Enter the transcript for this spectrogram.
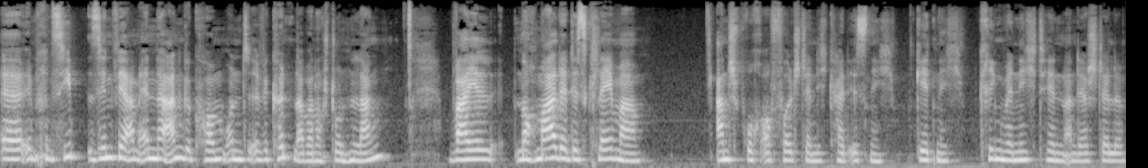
äh, im Prinzip sind wir am Ende angekommen und äh, wir könnten aber noch stundenlang, weil nochmal der Disclaimer, Anspruch auf Vollständigkeit ist nicht, geht nicht, kriegen wir nicht hin an der Stelle.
